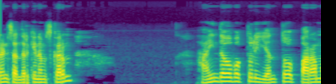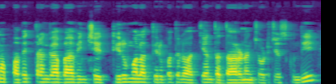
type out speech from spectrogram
ఫ్రెండ్స్ అందరికీ నమస్కారం. హైందవ భక్తులు ఎంతో పరమ పవిత్రంగా భావించే తిరుమల తిరుపతిలో అత్యంత దారుణం చోటు చేసుకుంది.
